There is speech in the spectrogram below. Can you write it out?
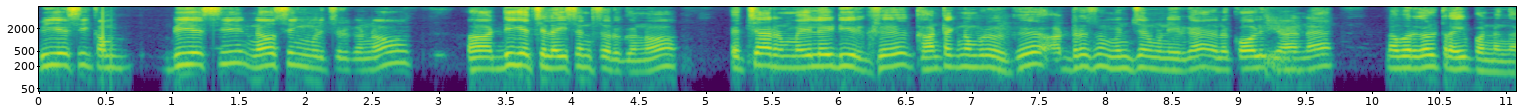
பிஎஸ்சி கம் பிஎஸ்சி நர்சிங் முடிச்சிருக்கணும். டிஹெச் லைசன்ஸ் இருக்கணும். ஹெச்ஆர் மெயில் ஐடி இருக்குது கான்டாக்ட் நம்பரும் இருக்குது அட்ரஸும் மென்ஷன் பண்ணியிருக்கேன். அதில் குவாலிஃபையான நபர்கள் ட்ரை பண்ணுங்க.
